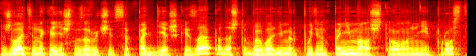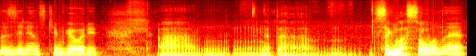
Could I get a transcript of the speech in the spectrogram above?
Желательно, конечно, заручиться поддержкой Запада, чтобы Владимир Путин понимал, что он не просто с Зеленским говорит, а это согласованная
